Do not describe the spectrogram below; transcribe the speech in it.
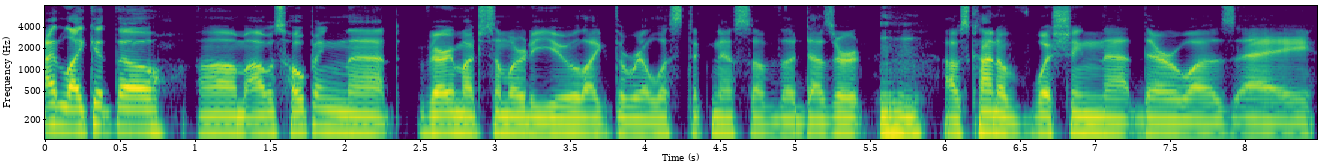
I like it though. Um, I was hoping that very much similar to you, like the realisticness of the desert. Mm-hmm. I was kind of wishing that there was a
